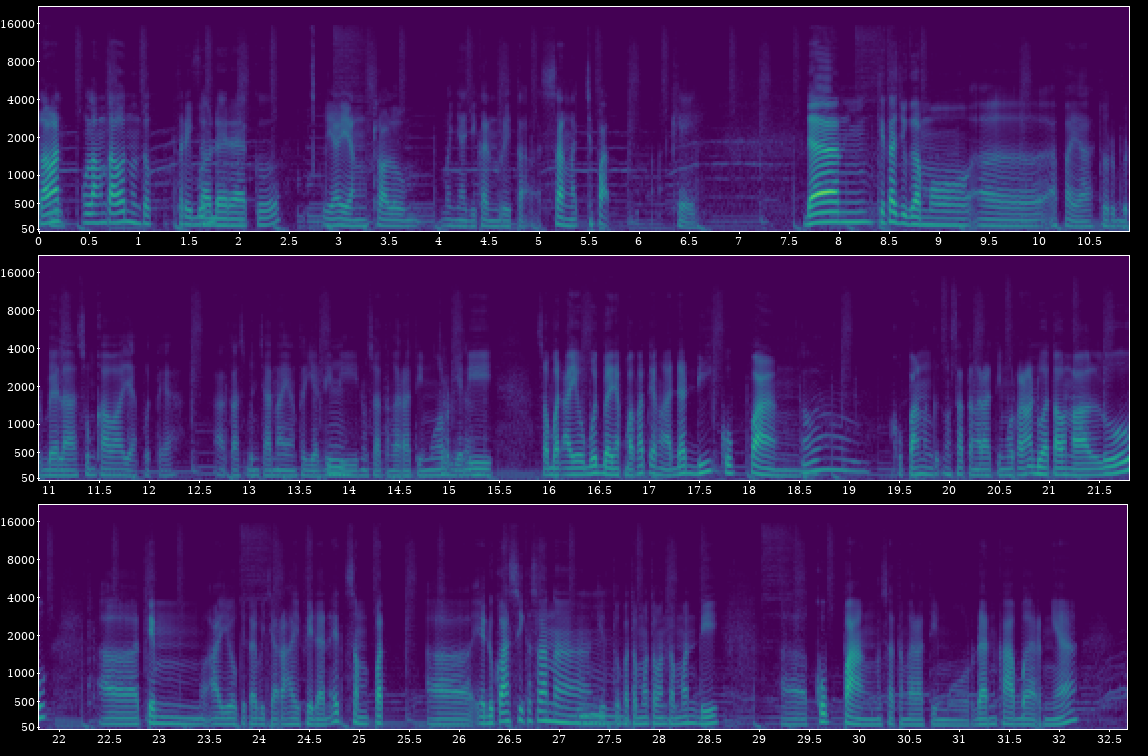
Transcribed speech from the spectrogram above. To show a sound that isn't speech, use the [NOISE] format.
Selamat ulang tahun untuk? Tribun Saudaraku. ya yang selalu menyajikan berita sangat cepat. Oke. Dan kita juga mau eh, apa ya turut berbela sungkawa ya Put ya atas bencana yang terjadi Hmm. di Nusa Tenggara Timur. Betul. Jadi sobat Ayubud banyak banget yang ada di Kupang. Oh. Kupang Nusa Tenggara Timur karena Hmm. dua tahun lalu eh, tim Ayo kita bicara HIV dan AIDS sempat eh, edukasi ke sana Hmm. gitu. Ketemu teman-teman di eh, Kupang Nusa Tenggara Timur. Dan kabarnya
